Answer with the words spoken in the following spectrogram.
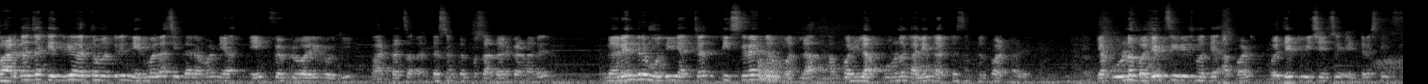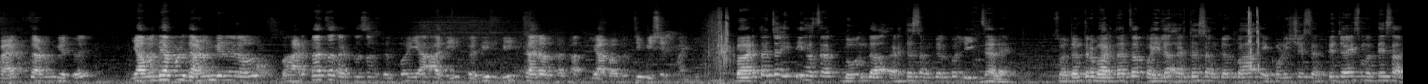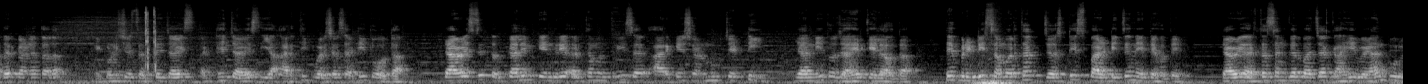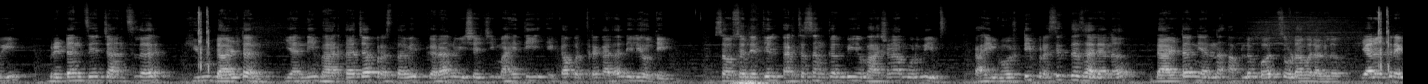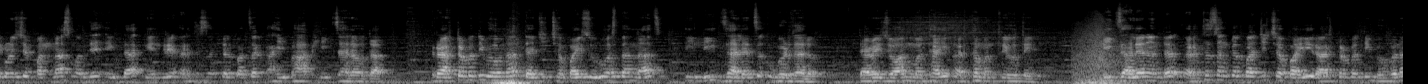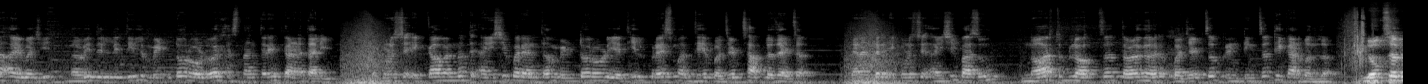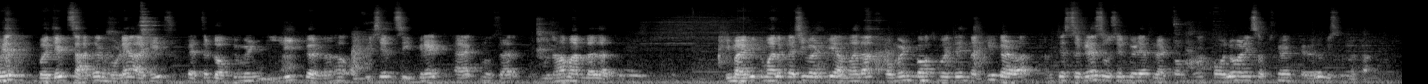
भारताच्या केंद्रीय अर्थमंत्री निर्मला सीतारामन या एक फेब्रुवारी रोजी भारताचा अर्थसंकल्प सादर करणार आहेत. नरेंद्र मोदी यांच्या तिसऱ्या टर्म मधला हा पहिला पूर्णकालीन अर्थसंकल्प असणार आहे या पूर्ण बजेट सिरीजमध्ये आपण बजेट विषयीचे इंटरेस्टिंग फॅक्ट जाणून घेतोय. यामध्ये आपण जाणून घेणार आहोत भारताचा अर्थसंकल्प याआधी कधी लीक झाला होता का? याबाबतची विशेष माहिती. भारताच्या इतिहासात दोनदा अर्थसंकल्प लीक झालाय. स्वतंत्र भारताचा पहिला अर्थसंकल्प हा एकोणीसशे सत्तेचाळीसमध्ये सादर करण्यात आला. एकोणीसशे सत्तेचाळीस अठ्ठेचाळीस या आर्थिक वर्षासाठी तो होता. त्यावेळेसचे तत्कालीन केंद्रीय अर्थमंत्री Sir R K Shanmukham Chetty यांनी तो जाहीर केला होता. ते ब्रिटिश समर्थक जस्टिस पार्टीचे नेते होते. त्यावेळी अर्थसंकल्पाच्या काही वेळांपूर्वी ब्रिटनचे चान्सलर ह्यू डाल्टन यांनी भारताच्या प्रस्तावित करांविषयीची माहिती एका पत्रकाला दिली होती. संसदेतील अर्थसंकल्पीय भाषणापूर्वीच काही गोष्टी प्रसिद्ध झाल्यानं डाल्टन यांना आपलं पद सोडावं लागलं. यानंतर एकोणीसशे पन्नासमध्ये एकदा केंद्रीय अर्थसंकल्पाचा काही भाग लीक झाला होता. राष्ट्रपती भवनात त्याची छपाई सुरू असतानाच ती लीक झाल्याचं उघड झालं. त्यावेळी जॉन मथाई अर्थमंत्री होते. लीक झाल्यानंतर अर्थसंकल्पाची छपाई राष्ट्रपती भवनाऐवजी नवी दिल्लीतील मिंटो रोडवर हस्तांतरित करण्यात आली. एकोणीसशे एक्कावन्न ते ऐंशी पर्यंत मिंटो रोड येथील प्रेसमध्ये बजेट छापलं जायचं. त्यानंतर एकोणीसशे ऐंशी पासून नॉर्थ ब्लॉकचं तळघर बजेटचं प्रिंटिंगचं ठिकाण बनलं. लोकसभेत बजेट सादर होण्याआधीच त्याचं डॉक्युमेंट लीक करणं हा ऑफिशियल सिक्रेट ऍक्टनुसार गुन्हा मानला जातो. ही माहिती तुम्हाला कशी वाटली आम्हाला कमेंट बॉक्समध्ये नक्की कळवा. आमच्या सगळ्या सोशल मीडिया प्लॅटफॉर्मना फॉलो आणि सबस्क्राईब करायला विसरू नका.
